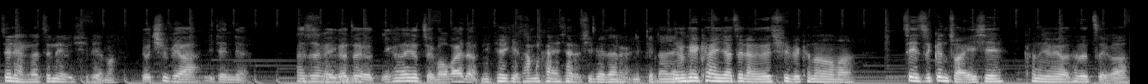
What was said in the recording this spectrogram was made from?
这两个真的有区别吗？有区别啊，一点点。但是每个都有，你看那个嘴巴歪的，你可以给他们看一下的区别在哪。你给大家，你们可以看一下这两个的区别，看到了吗？这只更拽一些，看到有没有它的嘴巴？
